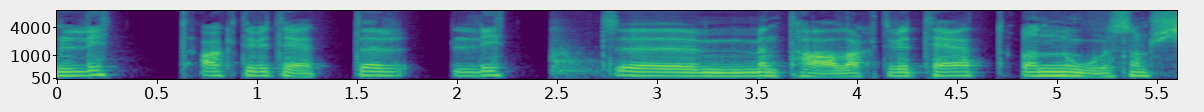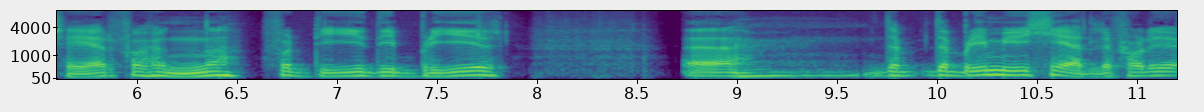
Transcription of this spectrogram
litt aktiviteter, litt mental aktivitet og noe som skjer for hundene, fordi de blir det, det blir mye kjedelig for de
